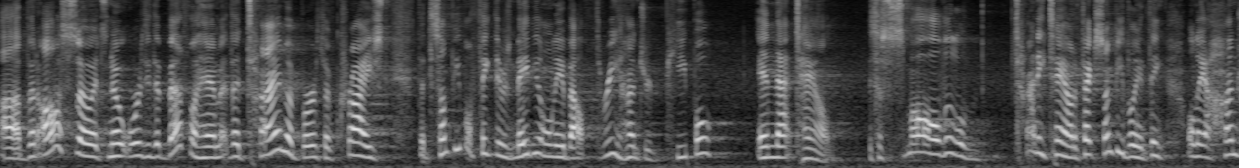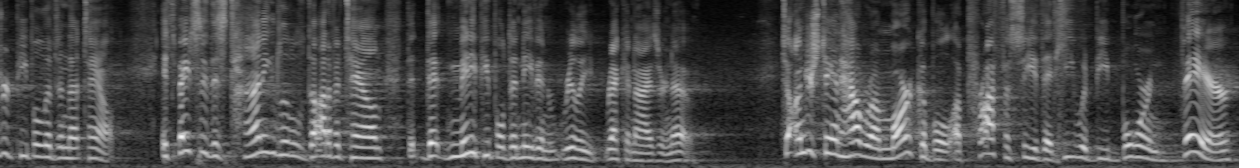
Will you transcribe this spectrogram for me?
Uh, but also, it's noteworthy that Bethlehem, at the time of birth of Christ, that some people think there was maybe only about 300 people in that town. It's a small, little, tiny town. In fact, some people even think only 100 people lived in that town. It's basically this tiny little dot of a town that, that many people didn't even really recognize or know. To understand how remarkable a prophecy that he would be born there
